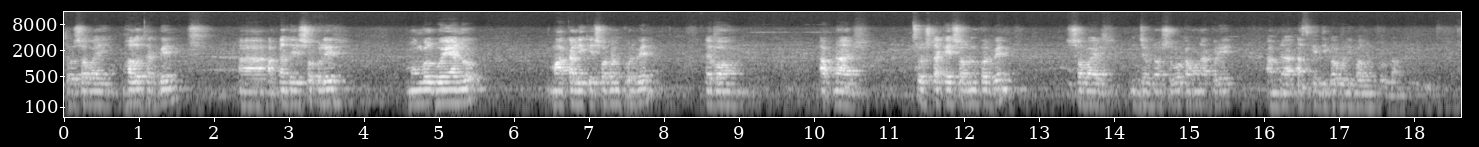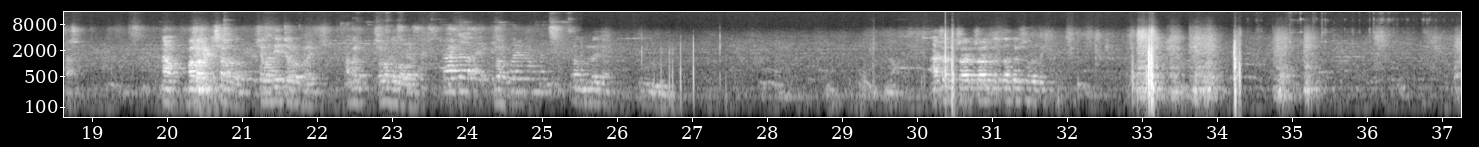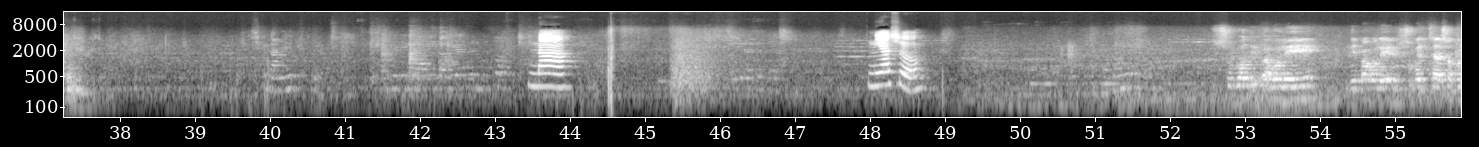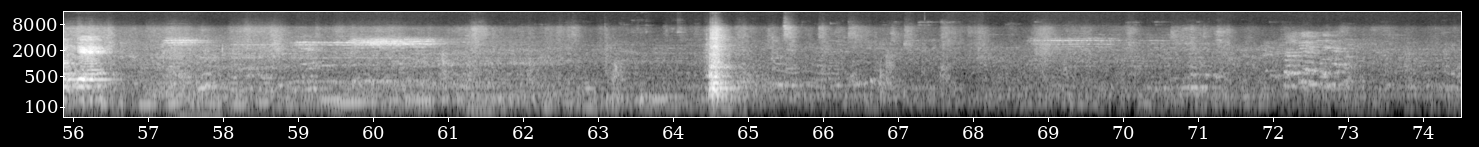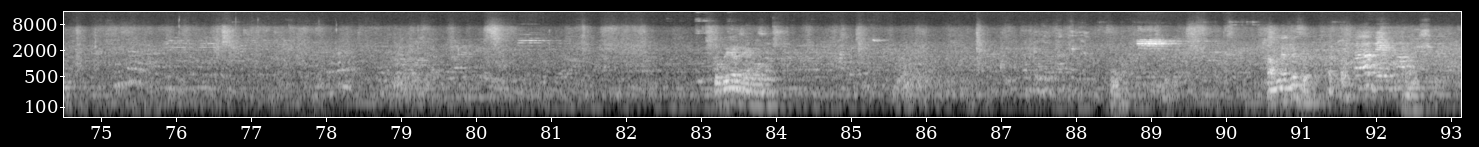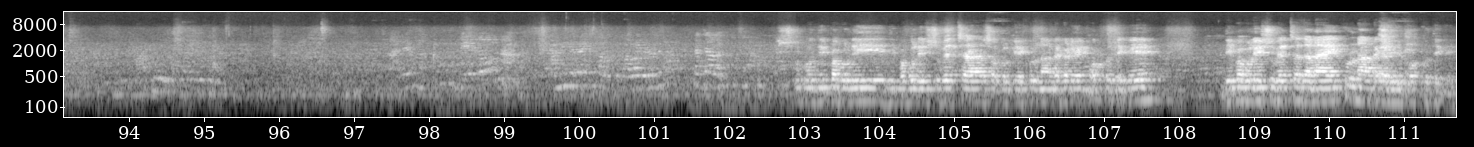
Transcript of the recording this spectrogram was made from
তো সবাই ভালো থাকবেন। আপনাদের সকলের মঙ্গল বয়ে আনুক। মা কালীকে স্মরণ করবেন এবং আপনার স্রষ্টাকে স্মরণ করবেন। সবার জন্য শুভকামনা করে আমরা আজকে দীপাবলি পালন করলাম। নাও বাবা সেবা দাও। সেবা দিয়ে চলো করে আবার সেবা দাও বাবা আর তো পরে মঙ্গল সব ভুলে যাও নাও। আর সর সর সর তাদের সর দেখি না। নিয়ে আসো। শুভ দীপাবলি। দীপাবলির শুভেচ্ছা সকলকে। শুভ দীপাবলি, দীপাবলির শুভেচ্ছা সকলকে খুলনা একাডেমির পক্ষ থেকে। দীপাবলির শুভেচ্ছা জানাই খুলনা একাডেমির পক্ষ থেকে।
